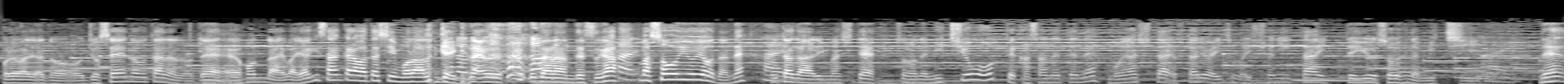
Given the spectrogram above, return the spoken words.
これはあの女性の歌なので、えー本来は八木さんから私にもらわなきゃいけない歌なんですが、はい。まあそういうようなね、はい。歌がありましてそのね道を折って重ねてね燃やしたい二人はいつも一緒にいたいっていうそういうふうな道、ね、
